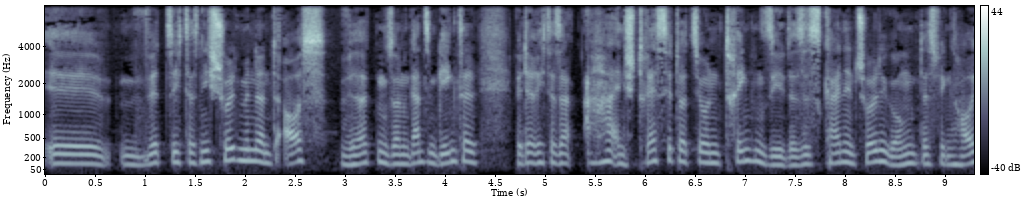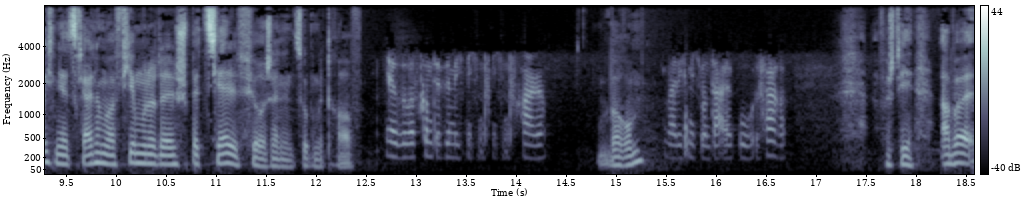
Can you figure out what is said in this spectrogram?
äh, wird sich das nicht schuldmindernd auswirken, sondern ganz im Gegenteil wird der Richter sagen, aha, in Stresssituationen trinken Sie, das ist keine Entschuldigung, deswegen haue ich Ihnen jetzt gleich nochmal vier Monate speziell Führerscheinentzug mit drauf. Ja, sowas kommt ja für mich nicht, nicht in Frage, Warum? weil ich nicht unter Alkohol fahre. Verstehe. Aber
